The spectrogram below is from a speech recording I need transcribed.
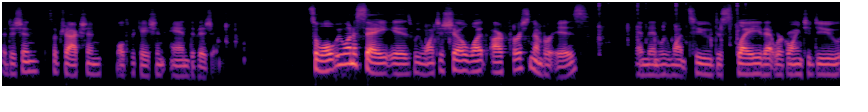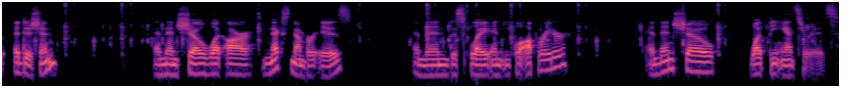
addition, subtraction, multiplication, and division. So what we want to say is we want to show what our first number is, and then we want to display that we're going to do addition, and then show what our next number is, and then display an equal operator, and then show what the answer is.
